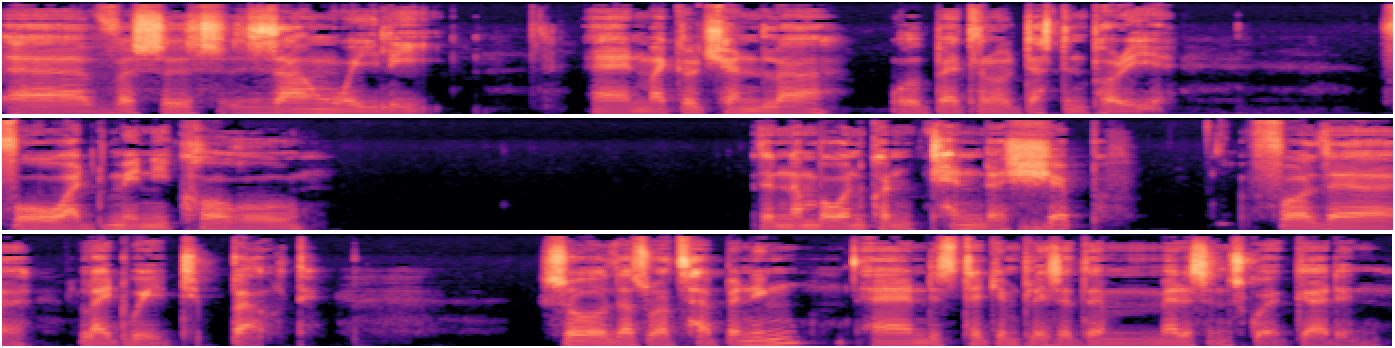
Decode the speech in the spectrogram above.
uh, versus Zhang Weili. And Michael Chandler will battle Dustin Poirier for what many call the number one contendership for the lightweight belt. So that's what's happening, and it's taking place at the Madison Square Garden.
